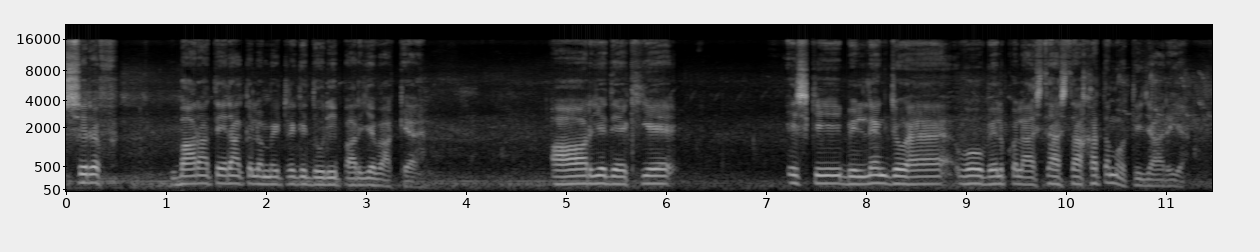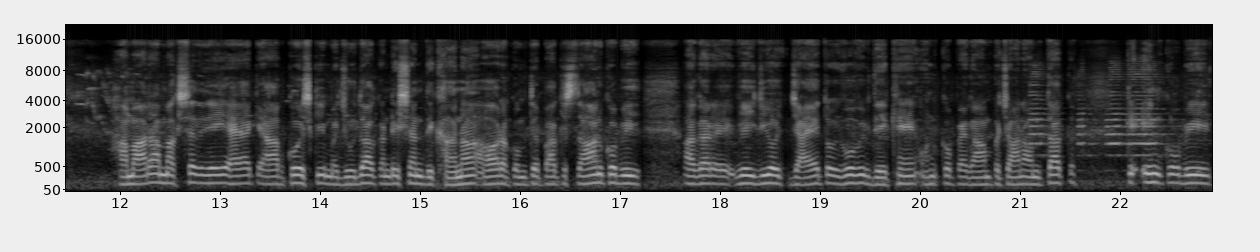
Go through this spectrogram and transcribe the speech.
सिर्फ़ 12-13 किलोमीटर की दूरी पर यह वाक़ है। और ये देखिए, इसकी बिल्डिंग जो है, वो बिल्कुल आहिस्ता आहिस्ता ख़त्म होती जा रही है। हमारा मकसद यही है कि आपको इसकी मौजूदा कंडीशन दिखाना और हुकूमत पाकिस्तान को भी अगर वीडियो जाए तो वो भी देखें, उनको पैगाम पहुँचाना, उन तक कि इनको भी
